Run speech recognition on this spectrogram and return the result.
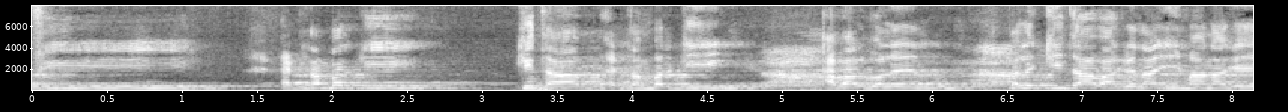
فيه এক নাম্বার কি কিতাব এক নাম্বার কি আবার বলেন তাহলে কিতাব আগে না ইমান আগে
